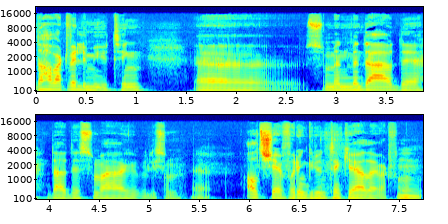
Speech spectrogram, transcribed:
Det har vært veldig mye ting. men, men det er jo det Det er jo det som er liksom. Alt skjer for en grunn, tenker jeg da, i hvert fall.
